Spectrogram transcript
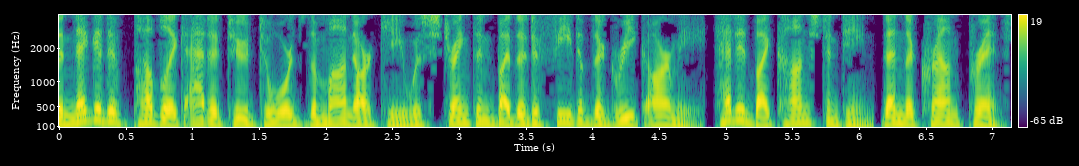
The negative public attitude towards the monarchy was strengthened by the defeat of the Greek army, headed by Constantine then the Crown Prince,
